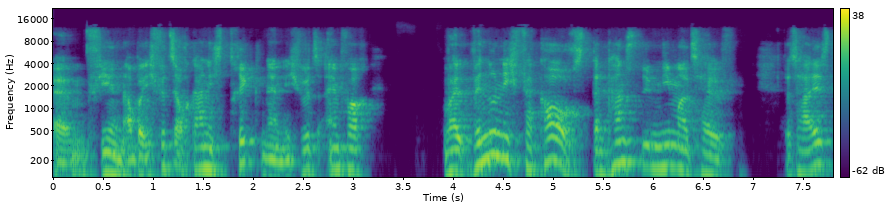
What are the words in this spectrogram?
ähm, vielen. Aber ich würde es auch gar nicht Trick nennen. Ich würde es einfach, weil wenn du nicht verkaufst, dann kannst du ihm niemals helfen. Das heißt,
